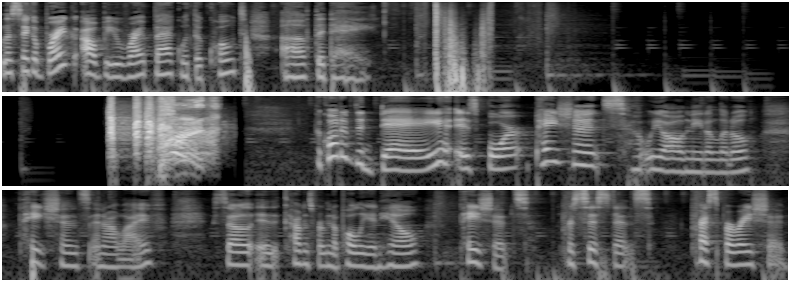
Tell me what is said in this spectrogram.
let's take a break. I'll be right back with the quote of the day. The quote of the day is for patience. We all need a little patience in our life. So it comes from Napoleon Hill patience, persistence, perspiration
